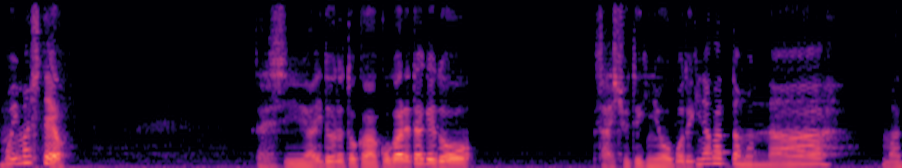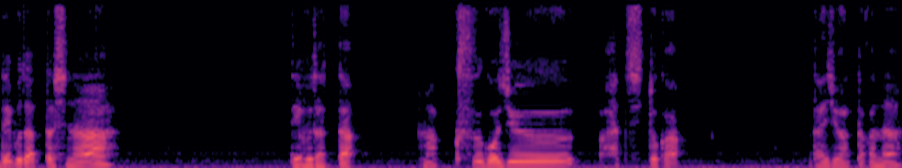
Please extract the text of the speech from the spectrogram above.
思いましたよ。私アイドルとか憧れたけど最終的に応募できなかったもんな。まあデブだったしな。デブだった。マックス58とか体重あったかな。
